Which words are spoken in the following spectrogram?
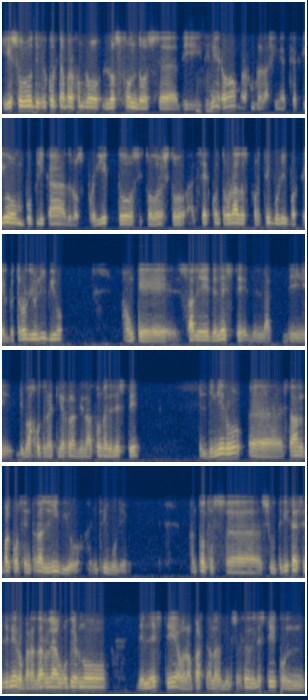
Y eso dificulta, por ejemplo, los fondos eh, de dinero, por ejemplo, la financiación pública de los proyectos y todo esto, al ser controlados por Trípoli, porque el petróleo libio, aunque sale del este, de la, de, debajo de la tierra de la zona del este, el dinero eh, está en el Banco Central Libio, en Trípoli. Entonces, eh, se utiliza ese dinero para darle al gobierno del este, o a la, parte, a la administración del este, con,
